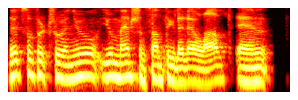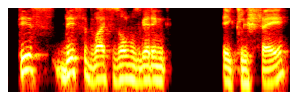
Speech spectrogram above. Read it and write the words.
That's super true. And you you mentioned something that I loved. And this this advice is almost getting a cliche,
